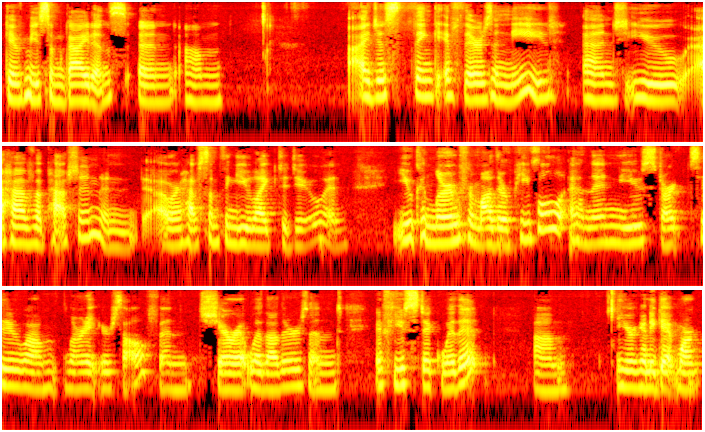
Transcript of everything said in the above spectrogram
give me some guidance. And um, I just think if there's a need and you have a passion and or have something you like to do and you can learn from other people and then you start to um, learn it yourself and share it with others. And if you stick with it um, you're going to get more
